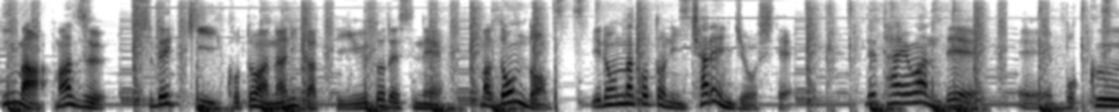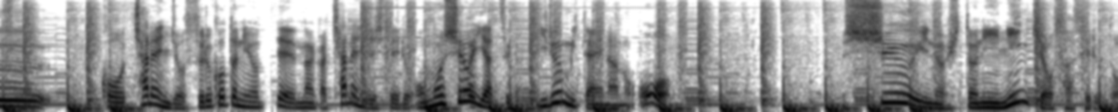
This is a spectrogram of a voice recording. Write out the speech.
今、まずすべきことは何かっていうとですね、まあ、どんどんいろんなことにチャレンジをして、で、台湾で、えー、僕こうチャレンジをすることによってなんかチャレンジしている面白いやつがいるみたいなのを周囲の人に認知をさせると。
